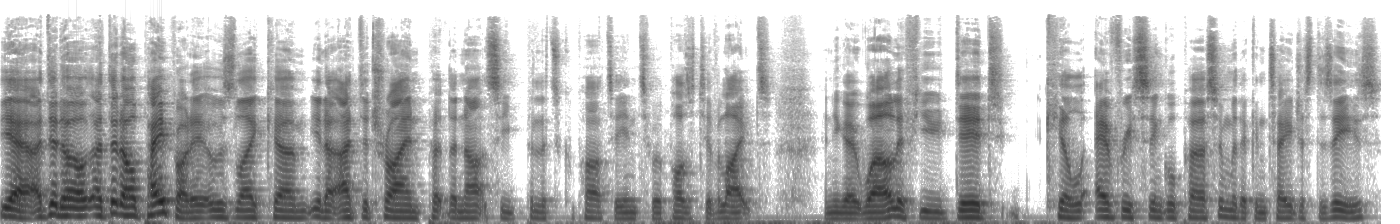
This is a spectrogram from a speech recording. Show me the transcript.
Yeah, I did a I did a whole paper on it. It was like um, you know I had to try and put the Nazi political party into a positive light, and you go well if you did kill every single person with a contagious disease,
